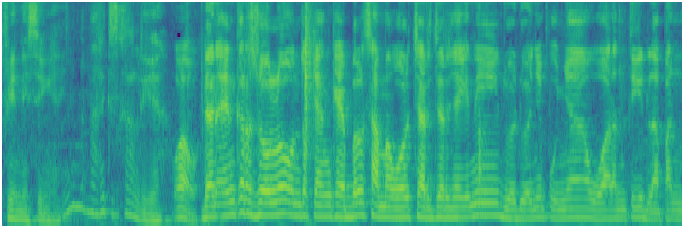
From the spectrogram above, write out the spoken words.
finishingnya. Ini menarik sekali ya. Wow. Dan Anchor Zolo untuk yang kabel sama wall chargernya ini dua-duanya punya warranty 18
